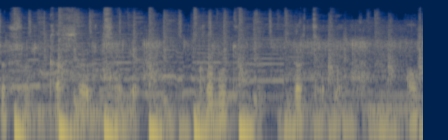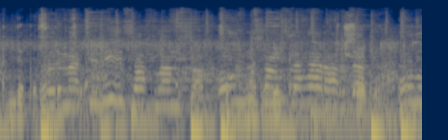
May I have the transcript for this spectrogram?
dostlar kasa 3 seviye. Konut 4 seviye. Altın deposu 4 seviye. Hürmetini saklansam Sefadelik seher 3 arda seviye.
